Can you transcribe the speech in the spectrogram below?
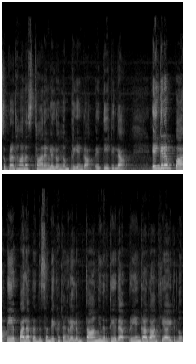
സുപ്രധാന സ്ഥാനങ്ങളിലൊന്നും പ്രിയങ്ക എത്തിയിട്ടില്ല. എങ്കിലും പാർട്ടിയെ പല പ്രതിസന്ധി ഘട്ടങ്ങളിലും താങ്ങി നിർത്തിയത് പ്രിയങ്ക ഗാന്ധിയായിരുന്നു.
